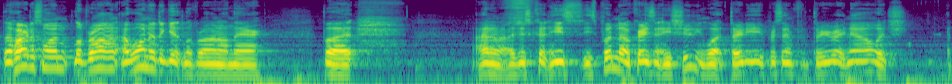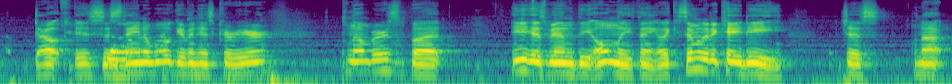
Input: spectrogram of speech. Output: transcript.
the hardest one, LeBron. I wanted to get LeBron on there, but I don't know. I just couldn't. He's he's putting up crazy. He's shooting what 38 percent from three right now, which I doubt is sustainable given his career numbers. But he has been the only thing, like similar to KD, just not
